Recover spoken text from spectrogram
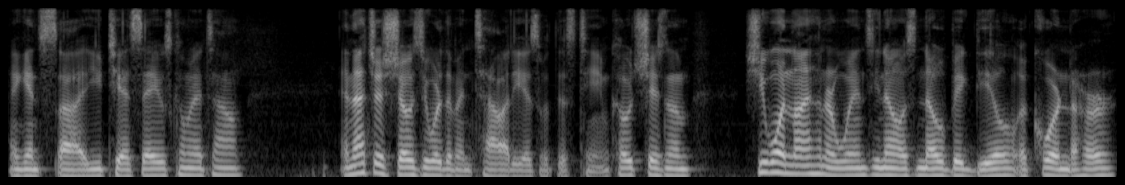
against uh, UTSA, who's coming to town, and that just shows you where the mentality is with this team. Coach Chisum, she won 900 wins. You know, it's no big deal according to her.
